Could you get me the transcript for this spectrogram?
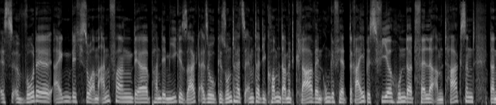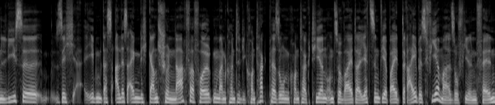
Es wurde eigentlich so am Anfang der Pandemie gesagt, also Gesundheitsämter, die kommen damit klar, wenn ungefähr drei bis vierhundert Fälle am Tag sind, dann ließe sich eben das alles eigentlich ganz schön nachverfolgen. Man könnte die Kontaktpersonen kontaktieren und so weiter. Jetzt sind wir bei drei bis viermal so vielen Fällen,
